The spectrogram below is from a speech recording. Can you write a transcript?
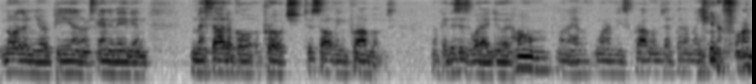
Northern European or Scandinavian methodical approach to solving problems. Okay, this is what I do at home when I have one of these problems. I put on my uniform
